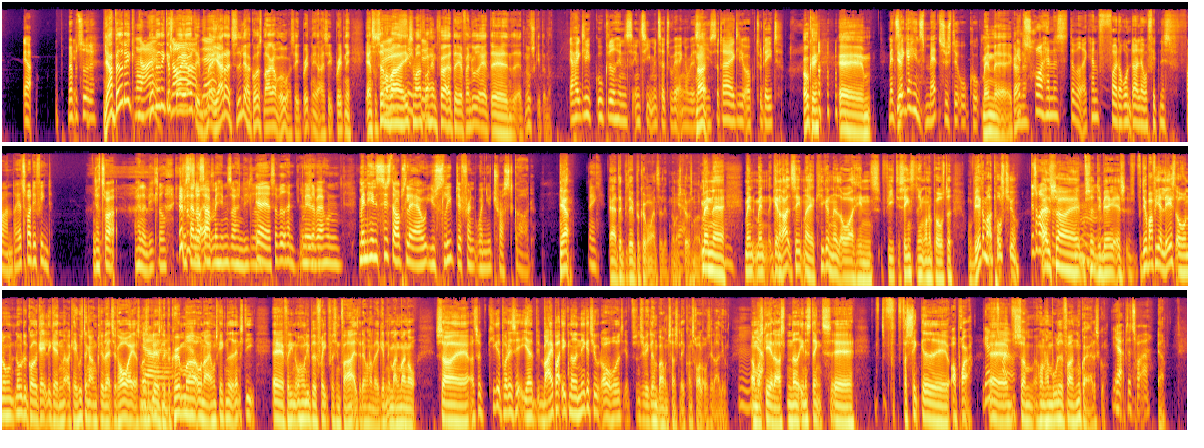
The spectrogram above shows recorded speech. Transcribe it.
Ja. Hvad betyder det? Jeg ved det ikke. Nej. Jeg ved det ikke. Jeg spørger Nå, jer. Det er ja. jer, der tidligere har gået og snakket om, åh, oh, jeg har set Britney, jeg har set Britney. Jeg interesserede mig bare ikke så meget det. for hende, før at, øh, jeg fandt ud af, at, øh, at nu skete der noget. Jeg har ikke lige googlet hendes intime tatoveringer, vil jeg Nej. sige. Så der er jeg ikke lige up to date. Okay. øhm, Men tænk, at hendes mand synes, det er ok. men øh, gør han Jeg det? tror, han er, det ved jeg ikke, han føjter rundt og laver fitness for andre. Jeg tror, det er fint. Jeg tror, han er ligeglad. Hvis han tror er jeg sammen med hende, så er han ligeglad. Ja, ja, så ved han. Med hvad hun... Men hendes sidste opslag er jo, you sleep different when you trust God. Ja. Ikke? Ja, det, det bekymrer mig altid lidt, når man ja. skriver sådan noget. Men, øh, men, men generelt set, når jeg kigger ned over hendes feed, de seneste ting, hun har postet, hun virker meget positiv. Det tror jeg Altså, øh, mm. så det, virker, altså, for det var bare fordi, jeg læste, åh, nu, nu er det gået galt igen, og kan jeg huske, dengang hun klippede alt sit hår af, og sådan Ja, så blev jeg sådan lidt ja. bekymret, åh oh, nej, hun skal ikke ned ad den sti, øh, fordi nu er hun lige blevet fri fra sin far, og alt det der, hun har været igennem i mange, mange år. Så, øh, og så kiggede jeg på det og sagde, jeg viber ikke noget negativt overhovedet. Jeg synes i virkeligheden bare, hun tager slet ikke kontrol over sit eget liv. Mm. Og måske er der også noget indestængt, øh, forsinket øh, oprør, Ja, også. som hun har mulighed for. Nu gør jeg det sgu. Ja, det tror jeg. Ja.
